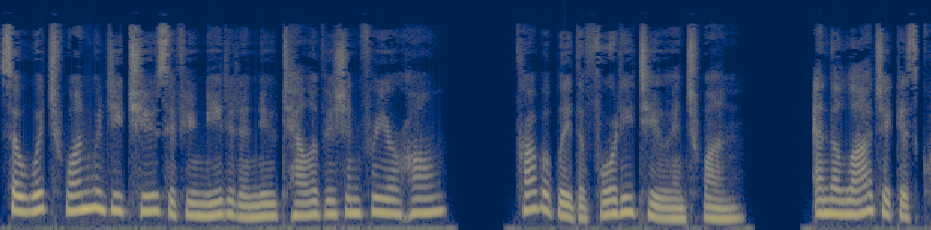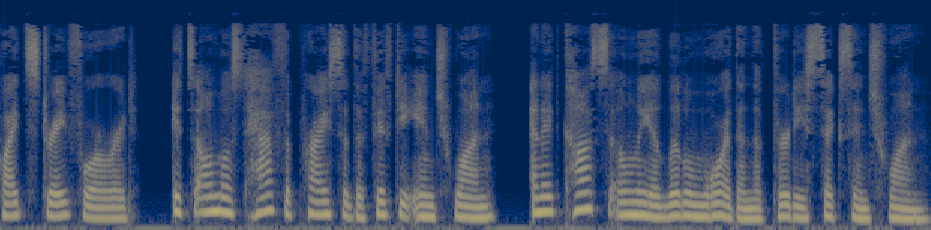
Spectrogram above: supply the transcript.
So, which one would you choose if you needed a new television for your home? Probably the 42 inch one. And the logic is quite straightforward it's almost half the price of the 50 inch one, and it costs only a little more than the 36 inch one.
